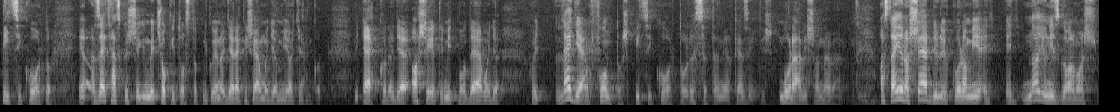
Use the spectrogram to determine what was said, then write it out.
Pici kortól. Az egyházközségünkben még csokit osztok, mikor jön a gyerek és elmondja a mi atyánkot. Hogy ekkora gyerek, azt se érti, mit mond, de elmondja, hogy legyen fontos pici kortól összetenni a kezét és morálisan nevelni. Aztán jön a serdülő kor, ami egy, egy nagyon izgalmas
